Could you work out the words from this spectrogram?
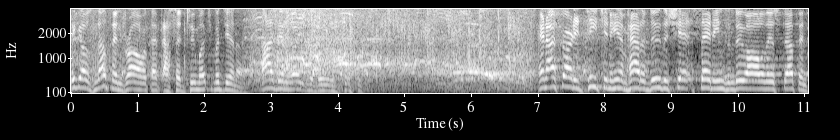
He goes, Nothing's wrong with that. I said, Too much magenta. I've been waiting to do this. and I started teaching him how to do the settings and do all of this stuff. And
